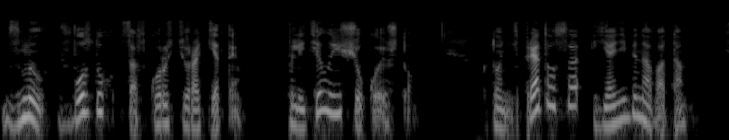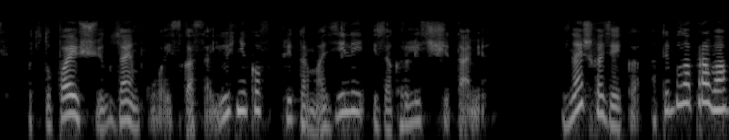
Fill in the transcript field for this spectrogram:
взмыл в воздух со скоростью ракеты. Полетело еще кое-что. Кто не спрятался, я не виновата. Подступающие к займку войска союзников притормозили и закрылись щитами. «Знаешь, хозяйка, а ты была права»,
